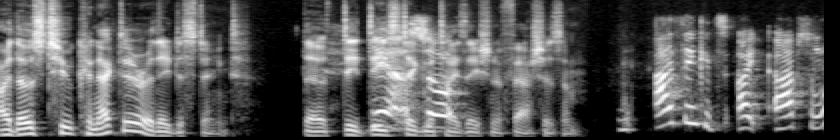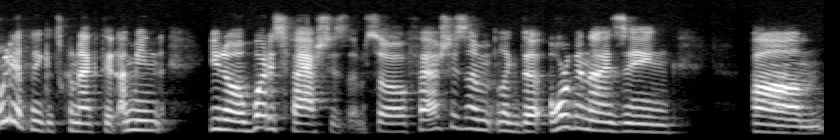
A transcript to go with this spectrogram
Are those two connected, or are they distinct? The de- destigmatization yeah, so of fascism. I think it's. I absolutely. I think it's connected. I mean you know, what is fascism? So fascism, like the organizing um,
